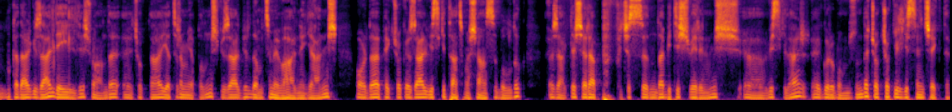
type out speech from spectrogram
bu kadar güzel değildi. Şu anda e, çok daha yatırım yapılmış güzel bir damıtım evi haline gelmiş. Orada pek çok özel viski tatma şansı bulduk. Özellikle şarap fıçısında bitiş verilmiş e, viskiler e, grubumuzun da çok çok ilgisini çekti.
